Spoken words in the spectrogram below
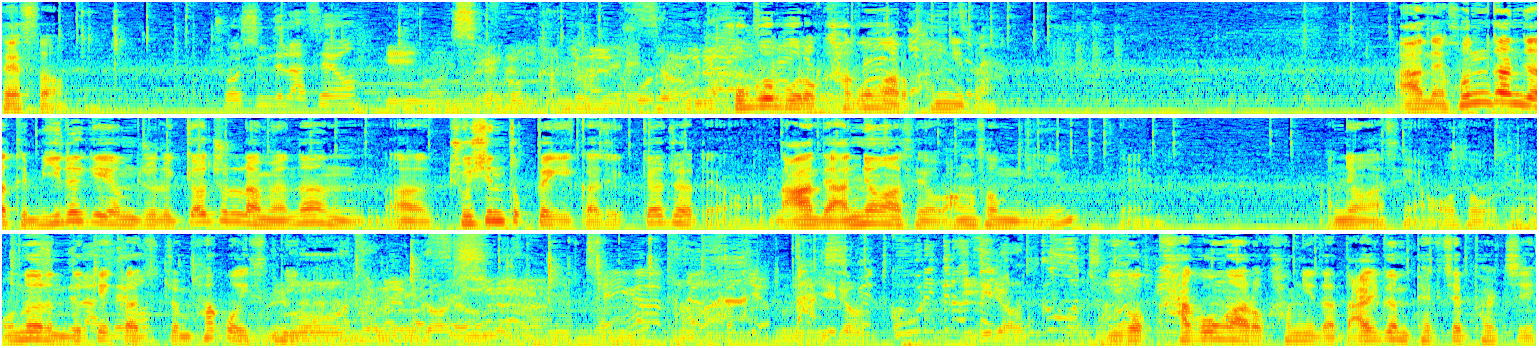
됐어. 조심들 하세요. 고급으로 가공하러 갑니다. 아, 네. 혼간지한테 미르게 염주를 껴주려면은, 아, 주신 뚝배기까지 껴줘야 돼요. 아, 네. 안녕하세요. 왕섭님. 네. 안녕하세요. 어서오세요. 오늘은 늦게까지 좀 하고 있습니다. 이거 가공하러 갑니다. 낡은 백제 팔찌.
